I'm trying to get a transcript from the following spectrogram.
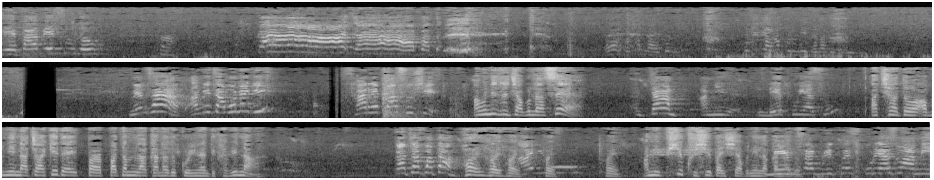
কাজে পাবে শুধু। কাজা পাতা মেম সাহেব আমি যাব নাকি? সাড়ে পাঁচ হৈছে আপনি তো যাবলৈ আছে যাম আমি লেট হৈ আছো। আচ্ছা তো আপনি নাচাকে দে পাতাম লাগানাটো কৰি না দেখাবি না? কাজা পাতাম? হয় হয় হয় হয় হয়। আমি বেছি খুশি পাইছো আপুনি মেম সাহেব রিকোয়েস্ট করে আছো আমি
